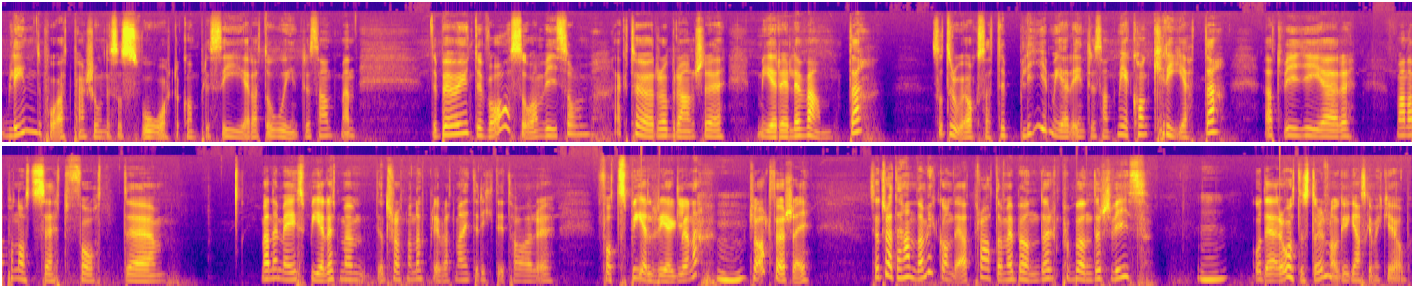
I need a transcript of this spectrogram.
blind på att pension är så svårt och komplicerat och ointressant, men det behöver ju inte vara så. Om vi som aktörer och bransch är mer relevanta så tror jag också att det blir mer intressant, mer konkreta. Att vi ger, man har på något sätt fått eh, man är med i spelet men jag tror att man upplever att man inte riktigt har eh, fått spelreglerna klart för sig. Så jag tror att det handlar mycket om det, att prata med bönder på bönders vis. Och där återstår det nog ganska mycket jobb.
